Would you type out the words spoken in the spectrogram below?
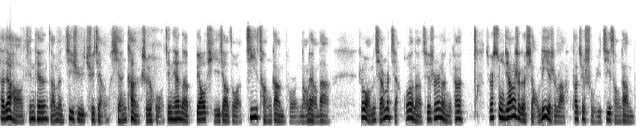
大家好，今天咱们继续去讲《闲看水浒》。今天的标题叫做“基层干部能量大”。这我们前面讲过呢。其实呢，你看，其实宋江是个小吏，是吧？他就属于基层干部。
